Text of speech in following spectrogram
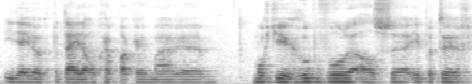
idee welke partij daarop gaat pakken. Maar eh, mocht je je geroepen voelen als eh, importeur,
